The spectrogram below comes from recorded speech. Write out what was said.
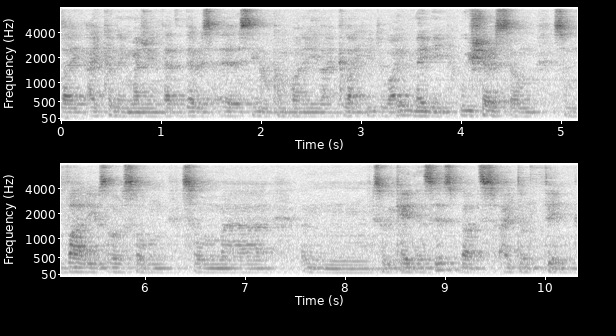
like I can imagine that there is a single company like like U2I. Maybe we share some some values or some some uh, um, some cadences, but I don't think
